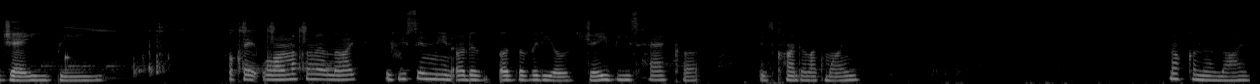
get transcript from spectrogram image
JB. Okay, well, I'm not gonna lie. If you've seen me in other other videos, JB's haircut is kind of like mine. Not gonna lie.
